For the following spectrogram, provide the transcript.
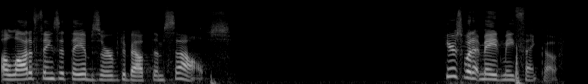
a lot of things that they observed about themselves. Here's what it made me think of.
